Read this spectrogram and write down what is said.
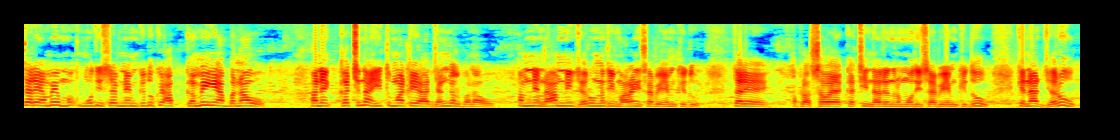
ત્યારે અમે મોદી સાહેબને એમ કીધું કે આપ ગમે આ બનાવો અને કચ્છના હિત માટે આ જંગલ બનાવો. અમને નામની જરૂર નથી મહારાણી સાહેબે એમ કીધું. ત્યારે આપણા સવાયા કચ્છી નરેન્દ્ર મોદી સાહેબે એમ કીધું કે ના, જરૂર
